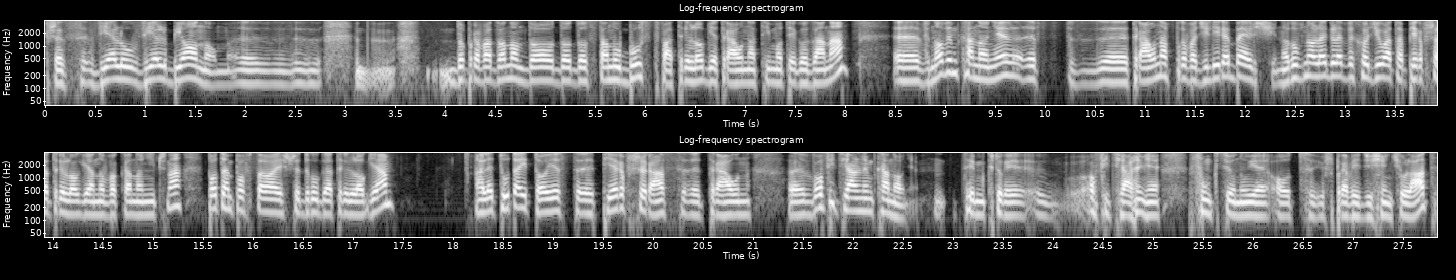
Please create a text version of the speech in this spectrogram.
przez wielu wielbioną y, doprowadzoną do, do, do stanu bóstwa trylogię Trauna Timothy'ego Zana. E, w nowym kanonie e, z Trauna wprowadzili rebelsi. No, równolegle wychodziła ta pierwsza trylogia nowokanoniczna, potem powstała jeszcze druga trylogia. Ale tutaj to jest e, pierwszy raz Traun w oficjalnym kanonie. Tym, który oficjalnie funkcjonuje od już prawie 10 lat.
